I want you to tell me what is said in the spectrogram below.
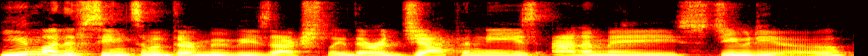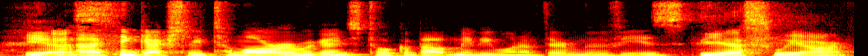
You might have seen some of their movies actually. They're a Japanese anime studio. Yes. And I think actually tomorrow we're going to talk about maybe one of their movies. Yes, we are.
